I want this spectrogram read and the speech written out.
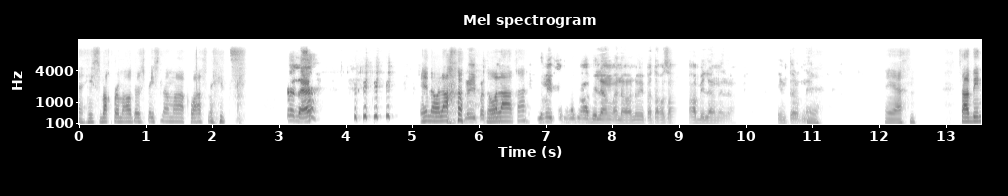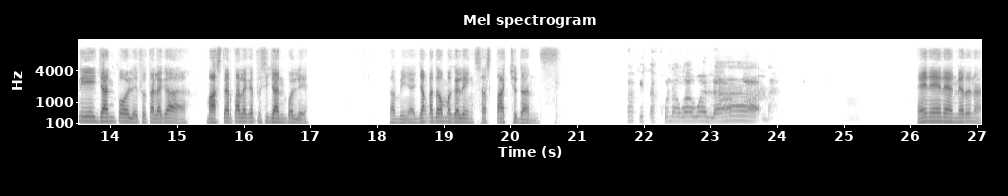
Ayan, he's back from outer space na mga classmates. Ano na? Eh, nawala ka. Lumipat ako Nawala ka. lumipat ako sa kabilang ano, lumipat ako sa kabilang ano, internet. Eh. Ayan. Sabi ni John Paul, ito talaga, master talaga 'to si John Paul, eh. Sabi niya, "Diyan ka daw magaling sa statue dance." Bakit ako nawawala? Ayan, ayan, ayan, meron na.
